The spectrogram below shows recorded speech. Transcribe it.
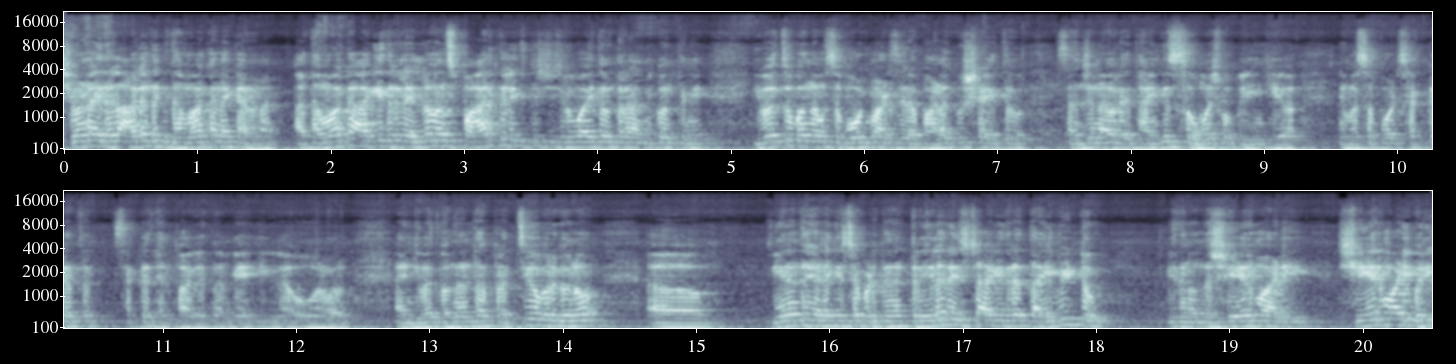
ಶಿವಣ್ಣ, ಇದೆಲ್ಲ ಆಗೋದಕ್ಕೆ ಧಮಾಕನೇ ಕಾರಣ. ಆ ಧಮಾಕ ಆಗಿದ್ರಲ್ಲಿ ಎಲ್ಲ ಒಂದು ಸ್ಪಾರ್ಕ್ ಶುರುವಾಯ್ತು ಅಂತ ನಾನು ಅನ್ಕೊಂತೀನಿ. ಇವತ್ತು ಬಂದು ನಮ್ಗೆ ಸಪೋರ್ಟ್ ಮಾಡಿಸಿದ್ರೆ ಬಹಳ ಖುಷಿ ಆಯ್ತು. ಸಂಜನಾ ಅವರೇ thank you so much for being here ನಿಮ್ಮ ಸಪೋರ್ಟ್ ಸಖತ್ ಸಖತ್ ಹೆಲ್ಪ್ ಆಗುತ್ತೆ ನನಗೆ ಈಗ ಓವರ್ ಆಲ್ ಅಂಡ್ ಇವತ್ತು ಬಂದಂತ ಪ್ರತಿಯೊಬ್ಬರಿಗೂ ಏನಂತ ಹೇಳಕ್ ಇಷ್ಟಪಡ್ತೀನಿ ಟ್ರೈಲರ್ ಇಷ್ಟ ಆಗಿದ್ರೆ ದಯವಿಟ್ಟು ಇದನ್ನೊಂದು ಶೇರ್ ಮಾಡಿ. ಶೇರ್ ಮಾಡಿ, ಬರೀ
